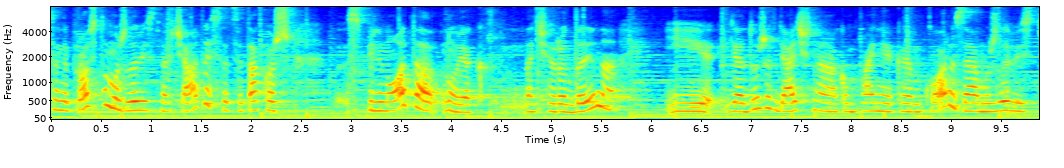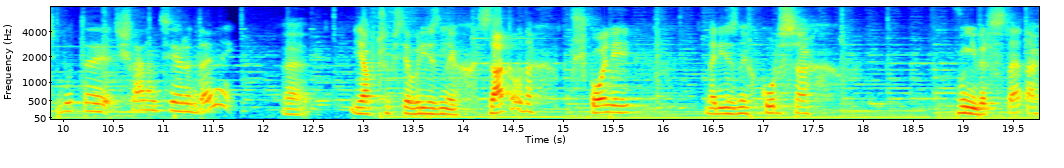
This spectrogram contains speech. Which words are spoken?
це не просто можливість навчатися, це також спільнота, ну як наче родина. І я дуже вдячна компанії КМКОР за можливість бути членом цієї родини. Е, Я вчився в різних закладах, в школі, на різних курсах, в університетах.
